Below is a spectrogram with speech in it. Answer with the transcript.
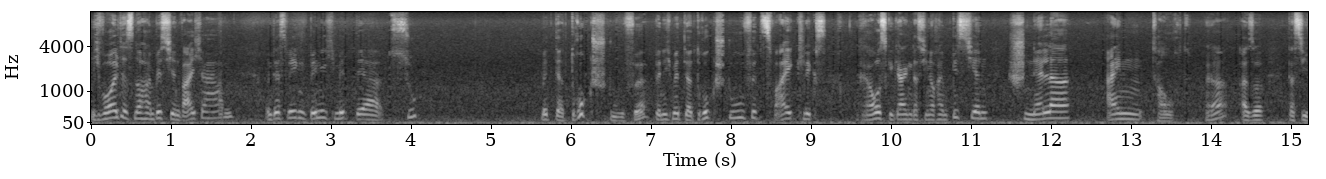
Ich wollte es noch ein bisschen weicher haben und deswegen bin ich mit der Zug mit der Druckstufe, bin ich mit der Druckstufe zwei Klicks rausgegangen, dass sie noch ein bisschen schneller eintaucht. Ja? Also, dass sie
